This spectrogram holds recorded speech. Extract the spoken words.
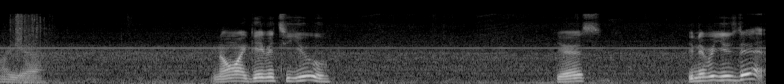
Oh yeah. No, I gave it to you. Yes. You never used it?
